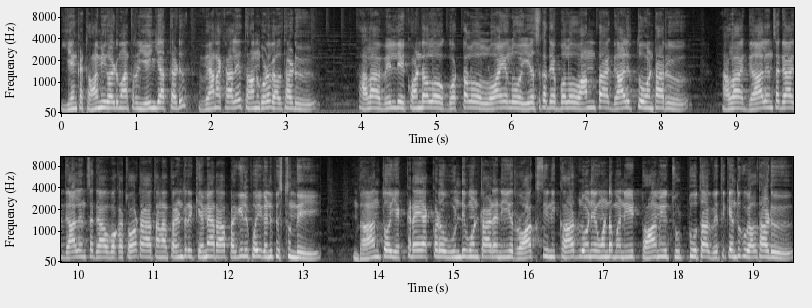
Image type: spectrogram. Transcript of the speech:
ఇంకా టామీగాడు మాత్రం ఏం చేస్తాడు? వెనకాలే తాను కూడా వెళ్తాడు. అలా వెళ్ళి కొండలో గొట్టలో లోయలో ఇసుక దెబ్బలో అంతా గాలిస్తూ ఉంటారు. అలా గాలించగా గాలించగా ఒక చోట తన తండ్రి కెమెరా పగిలిపోయి కనిపిస్తుంది. దాంతో ఎక్కడే ఎక్కడో ఉండి ఉంటాడని రాక్సీని కారులోనే ఉండమని టామీ చుట్టూతా వెతికేందుకు వెళ్తాడు.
